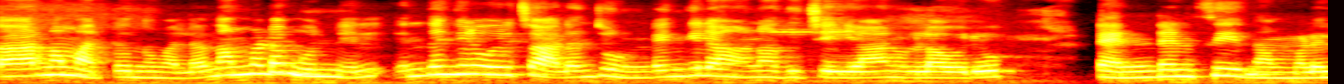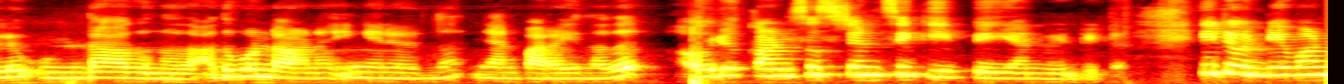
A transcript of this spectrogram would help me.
കാരണം മറ്റൊന്നുമല്ല നമ്മുടെ മുന്നിൽ എന്തെങ്കിലും ഒരു ചലഞ്ച് ഉണ്ടെങ്കിലാണ് അത് ചെയ്യാനുള്ള ഒരു ടെൻഡൻസി നമ്മളിൽ ഉണ്ടാകുന്നത്. അതുകൊണ്ടാണ് ഇങ്ങനെ ഒന്ന് ഞാൻ പറയുന്നത്. ഒരു കൺസിസ്റ്റൻസി കീപ്പ് ചെയ്യാൻ വേണ്ടിയിട്ട്. ഈ ട്വന്റി വൺ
